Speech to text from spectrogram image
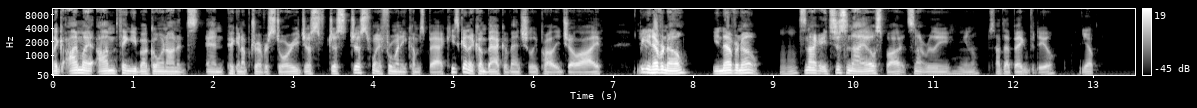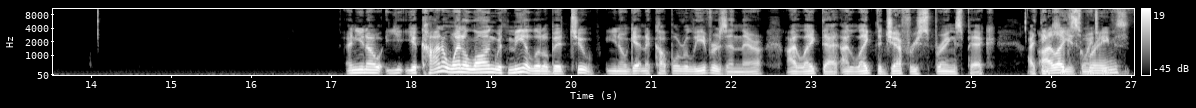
Like I might I'm thinking about going on and, and picking up Trevor Story just just just when, for when he comes back. He's going to come back eventually, probably July. But Yeah. you never know. You never know. Mhm. It's not. It's just an IO spot. It's not really you know. It's not that big of a deal. Yep. And you know, you, you kind of went along with me a little bit too. You know, getting a couple relievers in there. I like that. I like the Jeffrey Springs pick. I think I like he's going Springs. to be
